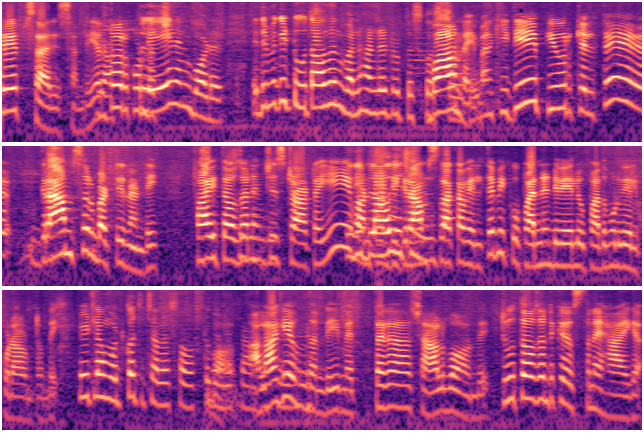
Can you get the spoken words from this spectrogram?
క్రేప్ శారీస్ అండి. ఎంతవరకు? ప్లేన్ అండ్ బార్డర్ ఇది మీకు two thousand one hundred rupees బాగున్నాయి. మనకి ఇదే ప్యూర్కి వెళ్తే గ్రామ్స్ బట్టినండి. ఫైవ్ థౌజండ్ నుంచి స్టార్ట్ అయ్యి వన్ ట్వంటీ గ్రామ్స్ దాకా వెళ్తే మీకు పన్నెండు వేలు పదమూడు వేలు కూడా ఉంటుంది. ఇట్లా ముట్టుకొచ్చి చాలా సాఫ్ట్గా ఉంది అలాగే ఉందండి. మెత్తగా చాలా బాగుంది. టూ థౌజండ్కే వస్తున్నాయి హాయిగా.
